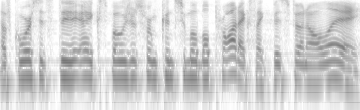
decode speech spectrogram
Of course, it's the exposures from consumable products like bisphenol A.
